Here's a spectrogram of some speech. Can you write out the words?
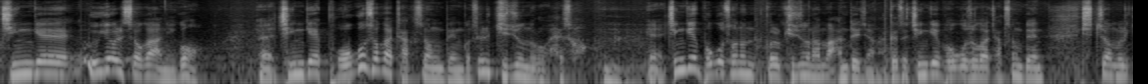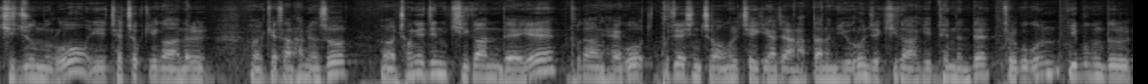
징계 의결서가 아니고 예, 징계 보고서가 작성된 것을 기준으로 해서 음. 예, 징계 보고서는 그걸 기준으로 하면 안 되잖아. 그래서 징계 보고서가 작성된 시점을 기준으로 이 제척 기간을 어, 계산하면서 어, 정해진 기간 내에 부당해고 구제 신청을 제기하지 않았다는 이유로 이제 기각이 됐는데 결국은 이 부분들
